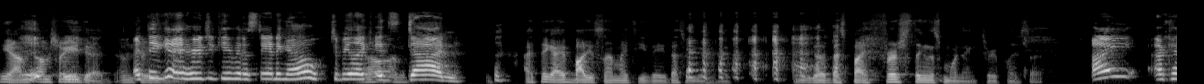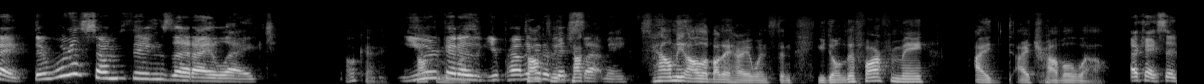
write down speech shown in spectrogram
yeah, I'm, I'm sure you did. I'm I think you I heard you give it a standing O to be like, No, it's I'm- done. I think I body slammed my TV. That's what you heard. I go to Best Buy first thing this morning to replace it. I okay. There were some things that I liked. Okay. You're gonna, you're probably Talk gonna to me- bitch talk- slap me. Tell me all about it, Harry Winston. You don't live far from me. I I travel well. Okay, so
